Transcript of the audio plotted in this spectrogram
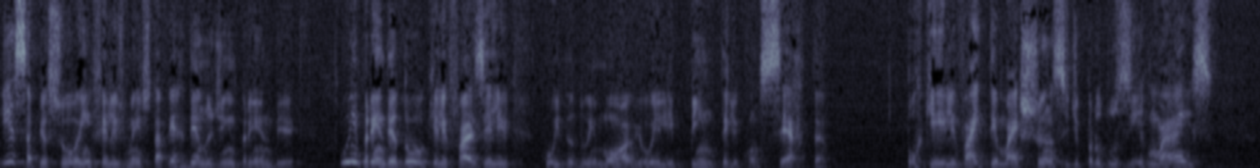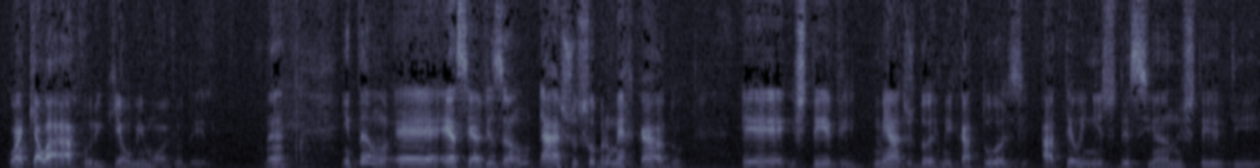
Essa pessoa, infelizmente, está perdendo de empreender. O empreendedor, o que ele faz? Ele cuida do imóvel, ele pinta, ele conserta, porque ele vai ter mais chance de produzir mais com aquela árvore que é o imóvel dele. Né? Então, é, essa é a visão. Acho sobre o mercado. É, esteve, meados de 2014 até o início desse ano, esteve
